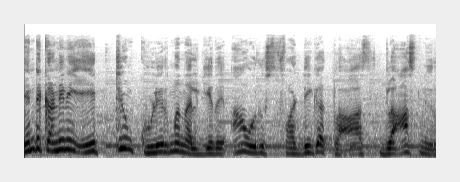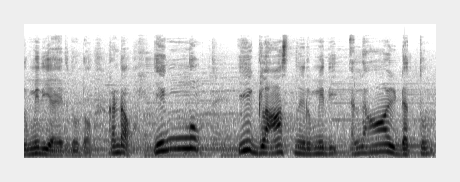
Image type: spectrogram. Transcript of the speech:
എന്റെ കണ്ണിന് ഏറ്റവും കുളിർമ നൽകിയത് ആ ഒരു സ്ഫടിക ഗ്ലാസ് ഗ്ലാസ് നിർമ്മിതിയായിരുന്നു കേട്ടോ കണ്ടോ? എങ്ങും ഈ ഗ്ലാസ് നിർമ്മിതി എല്ലായിടത്തും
